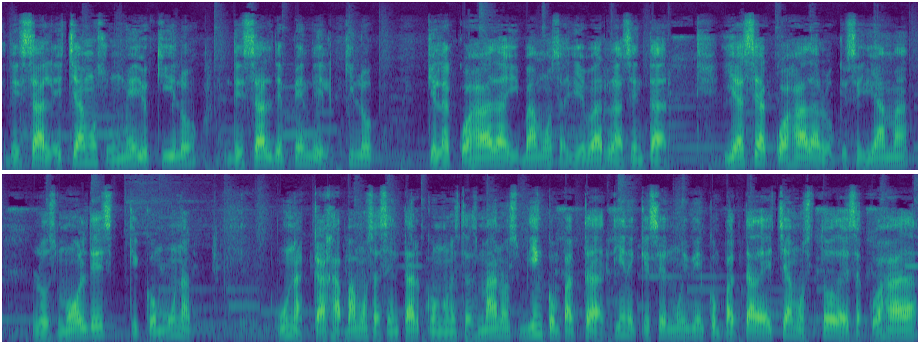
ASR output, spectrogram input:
de sal. Echamos un medio kilo de sal depende del kilo que la cuajada y vamos a llevarla a sentar. Ya sea cuajada lo que se llama los moldes que como una una caja vamos a sentar con nuestras manos bien compactada tiene que ser muy bien compactada echamos toda esa cuajada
